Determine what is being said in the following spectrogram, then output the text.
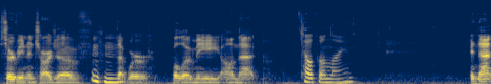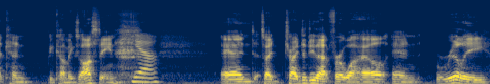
serving in charge of mm-hmm. that were below me on that telephone line. And that can become exhausting. Yeah. and so I tried to do that for a while and really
